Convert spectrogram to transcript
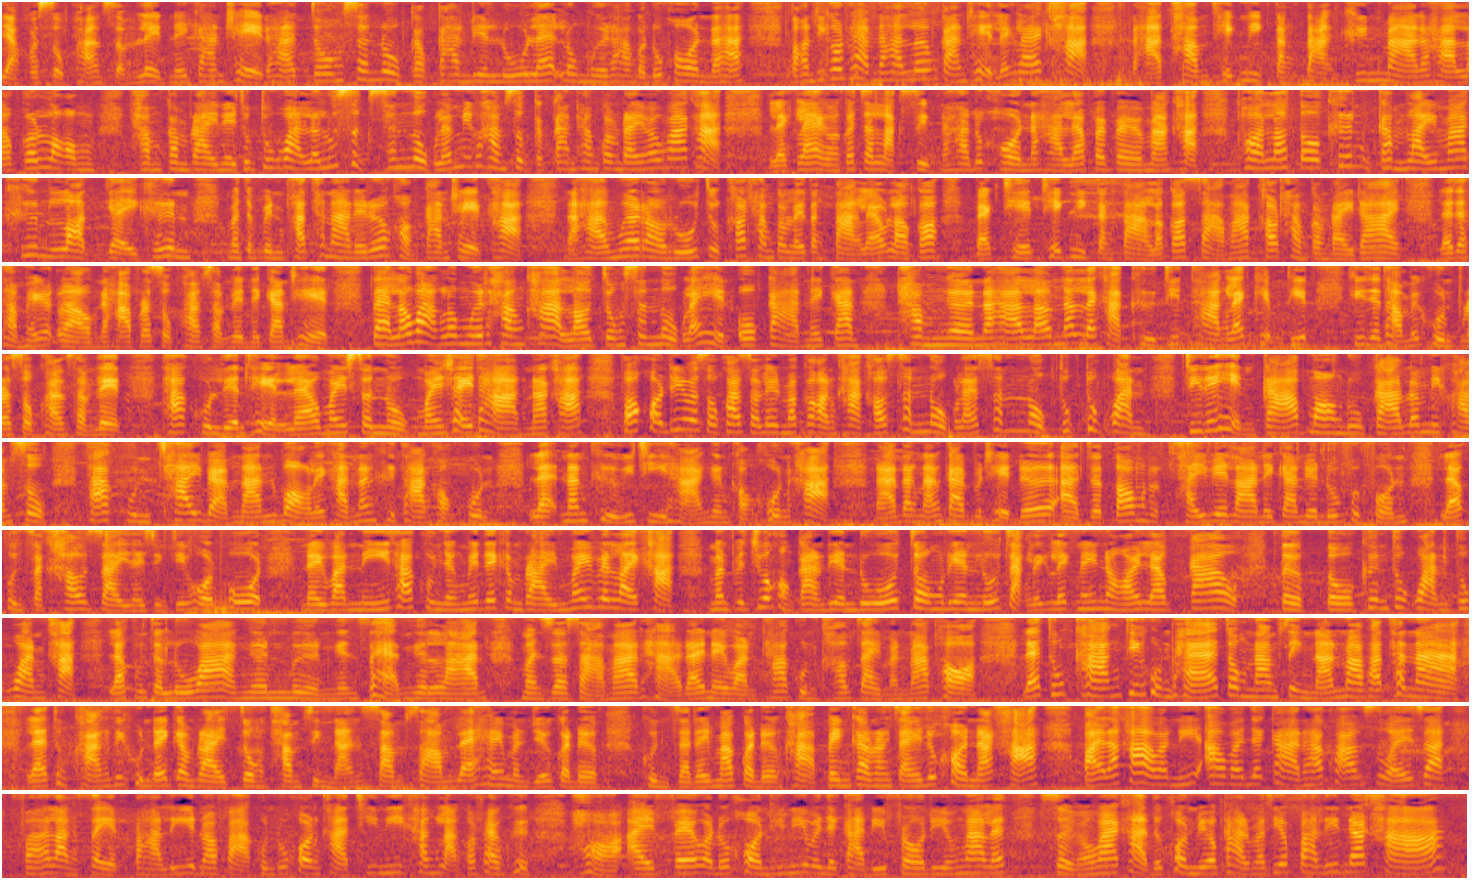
อยากประสบความสำเร็จในการเทรดนะคะ จงสนุกกับการเรียนรู้และลงมือทำกับทุกคนนะคะ ตอนที่ก็แพมนะคะเริ่มการเทรดแรกๆค่ะนะคะทำเทคนิคต่างๆขึ้นมานะคะแล้วก็ลองทำกำไรในทุกๆวัน แล้วรู้สึกสนุกและมีความสุขกับการทำกำไรมากๆค่ะ แรกๆมันก็จะหลักสิบนะคะทุกคนนะคะ แล้วไปๆมาค่ะ พอเราโตขึ้นกำไรมากขึ้นหลอดใหญ่ขึ้น มันจะเป็นพัฒนาในเรื่องของการเทรดค่ะนะคะ เมื่อเรารู้จุดเข้าทำกำไรต่างๆ แล้วเราก็แบ็กเทสเทคนิคต่างๆ แล้วก็สามารถเข้าทำกำไรได้ และจะทำให้เรานะคะ ประสบความสำเร็จในการเทรดแต่ระหว่างลงมือทำค่ะ เราจงสนุกและเห็นโอกาสในการทำเงินนะคะ แล้วนั่นแหละค่ะคือทิศทางและเข็มทิศที่จะทำให้คุณประสบความสำเร็จ ถ้าคุณเรียนเทรดแล้วไม่สนุกไม่ใช่ทางนะคะ เพราะคนที่ประสบความสำเร็จมาก่อนค่ะ เขาสนุกและสนุกทุกๆ วันที่ได้เห็นกราฟมองดูกราฟแล้วมีความสุข ถ้าคุณใช่แบบนั้นบอกเลยค่ะ นั่นคือทางของคุณ และนั่นคือวิธีหาเงินของคุณค่ะนะดังนั้นการเป็นเทรดเดอร์อาจจะต้องใช้เวลาในการเรียนรู้ฝึกฝน แล้วคุณจะเข้าใจในสิ่งที่โค้ชพูด ในวันนี้ถ้าคุณยังไม่ได้กำไรไม่เป็นไรค่ะ มันเป็นช่วงของการเรียนรู้จงเรียนรู้จากเล็กๆ น้อยๆแล้วก้าวเติบโตขึ้นทุกวันทุกวันค่ะ แล้วคุณจะรู้ว่าเงินหมื่นเงินแสนเงินล้าน มันจะสามารถหาได้ในวันถ้าคุณเข้าใจมันมากพอ และทุกครั้งที่คุณแพ้จงนำสิ่งนั้นมาพัฒนา และทุกครั้งที่คุณได้กำไรจงทำสิ่งนั้นซ้ำๆและให้มันเยอะกว่าเดิม คุณจะได้มากกว่าเดิมค่ะ เป็นกำลังใจให้ทุกคนนะคะ ไปแล้วค่ะวันนี้เอาบรรยากาศนะคะความสวยจากฝรั่งเศสปารีสมาฝากคุณทุกคนค่ะที่นี่ข้างหลังก็แฟมคือหอไอเฟลกับทุกคนที่นี่บรรยากาศดีโฟลดีมากๆและสวยมากๆค่ะ ทุกคนมีโอกาสมาเที่ยวปารีสนะคะ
